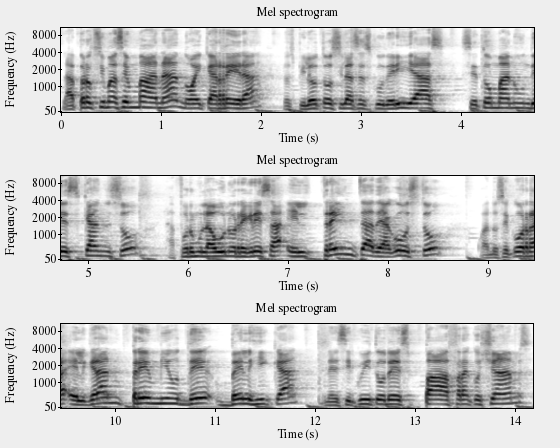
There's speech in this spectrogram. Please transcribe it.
La próxima semana no hay carrera, los pilotos y las escuderías se toman un descanso, la Fórmula 1 regresa el 30 de agosto, cuando se corra el Gran Premio de Bélgica en el circuito de Spa-Francorchamps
